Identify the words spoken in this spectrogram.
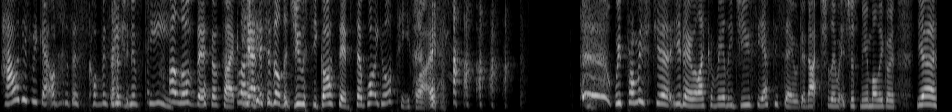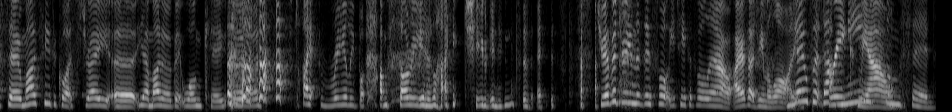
How did we get onto this conversation of teeth? I love this. I was like, Like- yeah, this is all the juicy gossip. So, what are your teeth like? We promised you, you know, like a really juicy episode, and actually, it's just me and Molly going, "Yeah, so my teeth are quite straight. Uh, yeah, mine are a bit wonky." Uh, like really, but I'm sorry you're like tuning into this. Do you ever dream that fall, your teeth are falling out? I have that dream a lot. And no, but that freaks means me something.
